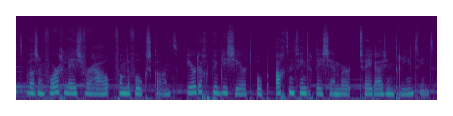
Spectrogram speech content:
Dit was een voorgelezen verhaal van de Volkskrant, eerder gepubliceerd op 28 december 2023.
